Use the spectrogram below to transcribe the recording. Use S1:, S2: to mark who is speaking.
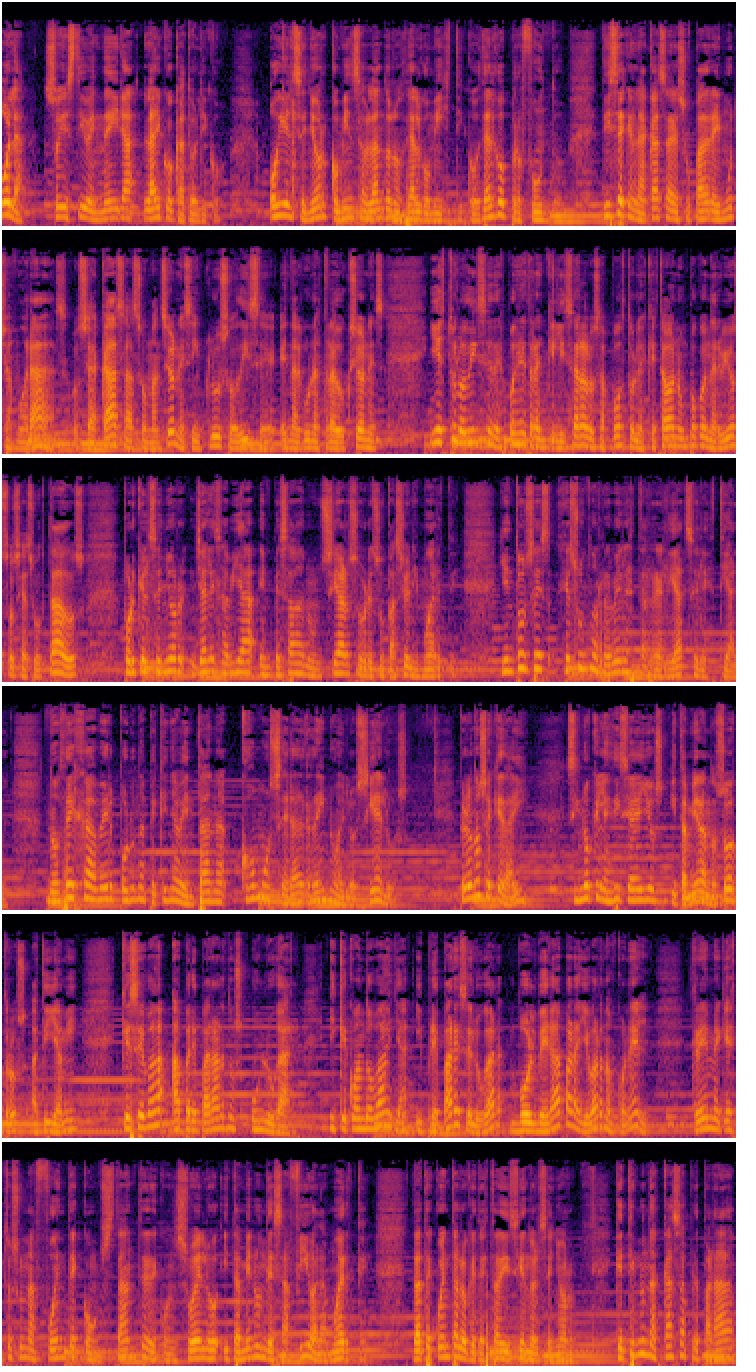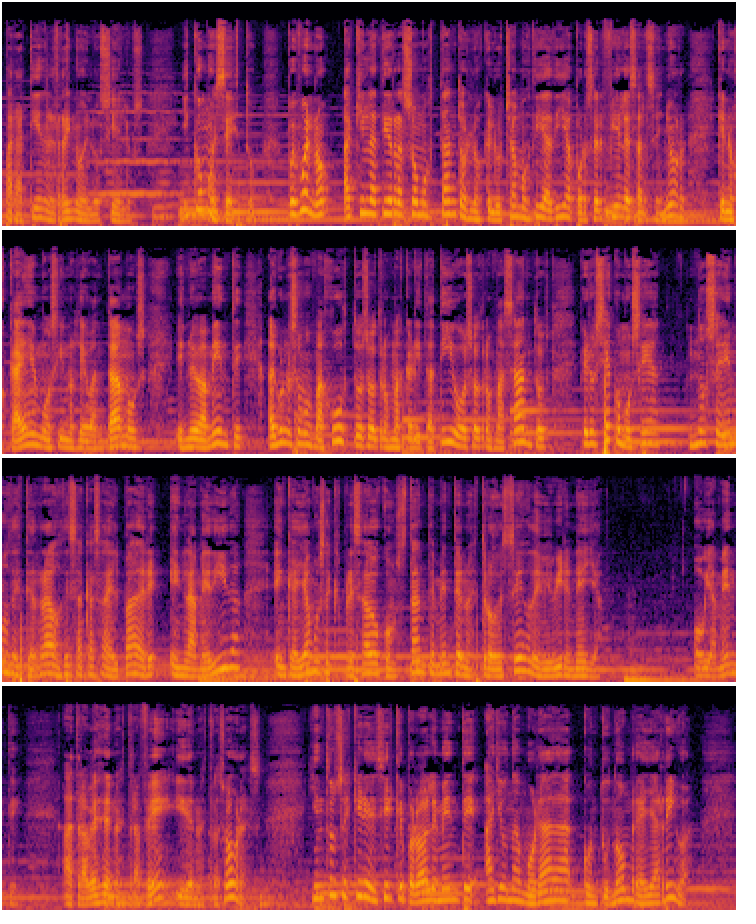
S1: Hola, soy Steven Neira, laico católico. Hoy el Señor comienza hablándonos de algo místico, de algo profundo. Dice que en la casa de su Padre hay muchas moradas, o sea, casas o mansiones incluso, dice en algunas traducciones. Y esto lo dice después de tranquilizar a los apóstoles que estaban un poco nerviosos y asustados, porque el Señor ya les había empezado a anunciar sobre su pasión y muerte. Y entonces Jesús nos revela esta realidad celestial, nos deja ver por una pequeña ventana cómo será el reino de los cielos. Pero no se queda ahí, sino que les dice a ellos y también a nosotros, a ti y a mí, que se va a prepararnos un lugar y que cuando vaya y prepare ese lugar volverá para llevarnos con él. Créeme que esto es una fuente constante de consuelo y también un desafío a la muerte. Date cuenta lo que te está diciendo el Señor, que tiene una casa preparada para ti en el reino de los cielos. ¿Y cómo es esto? Pues bueno, aquí en la tierra somos tantos los que luchamos día a día por ser fieles al Señor, que nos caemos y nos levantamos eh, nuevamente. Algunos somos más justos, otros más caritativos, otros más santos, pero sea como sea, no seremos desterrados de esa casa del Padre en la medida en que hayamos expresado constantemente nuestro deseo de vivir en ella. Obviamente, a través de nuestra fe y de nuestras obras. Y entonces quiere decir que probablemente haya una morada con tu nombre allá arriba.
